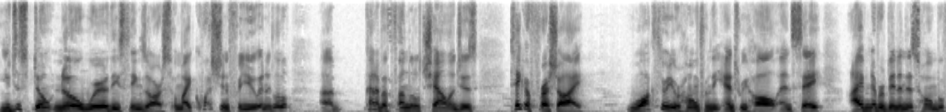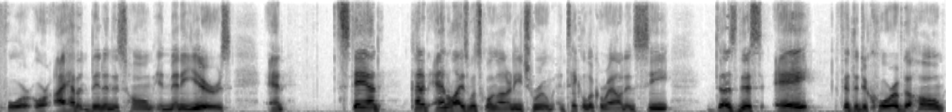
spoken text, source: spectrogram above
You just don't know where these things are. So my question for you, and a little, uh, kind of a fun little challenge is, take a fresh eye, walk through your home from the entry hall and say, I've never been in this home before, or I haven't been in this home in many years, and stand, kind of analyze what's going on in each room, and take a look around and see, does this A, fit the decor of the home?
